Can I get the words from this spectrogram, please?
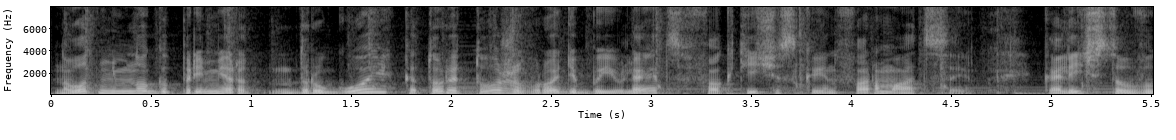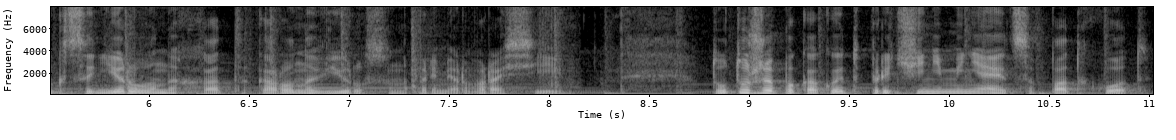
Но вот немного пример другой, который тоже вроде бы является фактической информацией. Количество вакцинированных от коронавируса, например, в России. Тут уже по какой-то причине меняется подход.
